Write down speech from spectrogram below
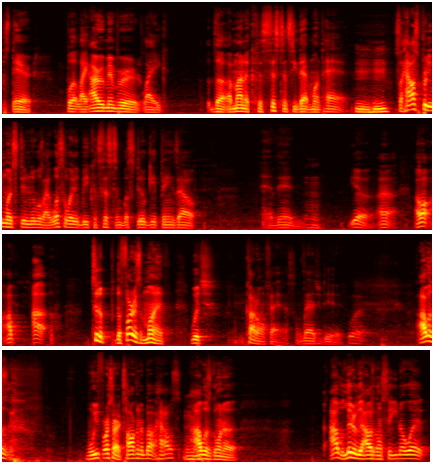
was there, but like I remember like the amount of consistency that month had. Mm-hmm. So House pretty much didn't. It was like, what's the way to be consistent but still get things out? And then, yeah, I, I, I, I, to the the first month, which caught on fast. I'm glad you did. What? I was when we first started talking about House. I was gonna, I was literally I was gonna say, you know what,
